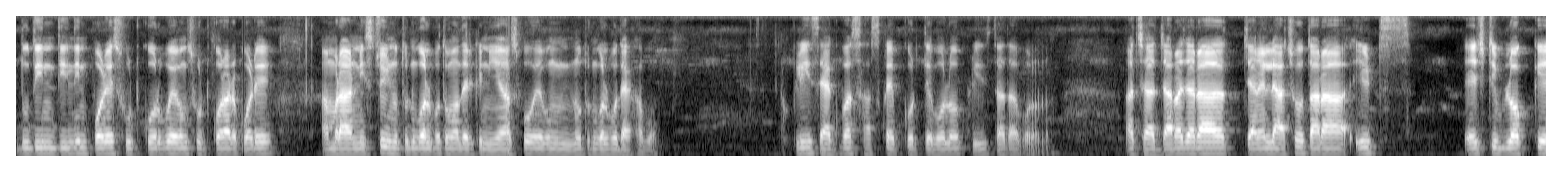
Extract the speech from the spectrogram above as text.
দুদিন তিন দিন পরে শ্যুট করব এবং শ্যুট করার পরে আমরা নিশ্চয়ই নতুন গল্প তোমাদেরকে নিয়ে আসব এবং নতুন গল্প দেখাবো। প্লিজ একবার সাবস্ক্রাইব করতে বলো প্লিজ দাদা বলো না। আচ্ছা যারা যারা চ্যানেলে আছো, তারা ইটস এইচডি ব্লগকে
